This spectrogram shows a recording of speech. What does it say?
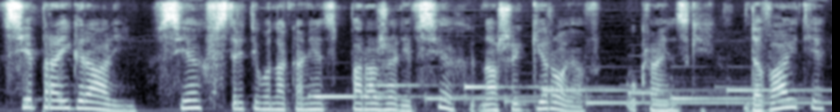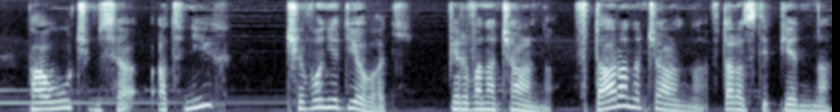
Все проиграли, всех встретило наконец поражение, всех наших героев украинских. Давайте поучимся от них, чего не делать первоначально. Второначально, второстепенно,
